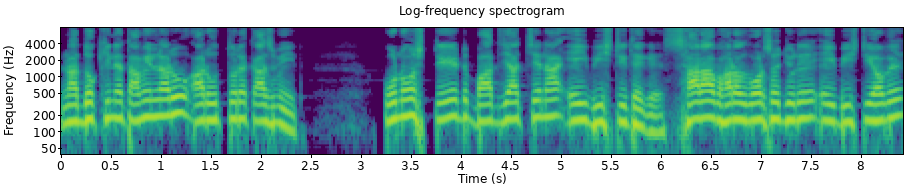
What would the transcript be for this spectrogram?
না, দক্ষিণে তামিলনাড়ু আর উত্তরে কাশ্মীর। কোনো স্টেট বাদ যাচ্ছে না এই বৃষ্টি থেকে। সারা ভারতবর্ষ জুড়ে এই বৃষ্টি হবে।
